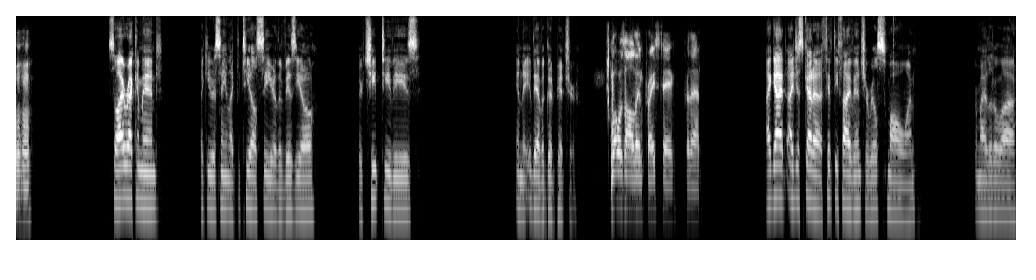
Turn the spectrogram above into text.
Mm-hmm. So I recommend, like you were saying, like the TLC or the Vizio. They're cheap TVs, and they they have a good picture. What was all in price tag for that? I got I just got a 55 inch, a real small one for my little uh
